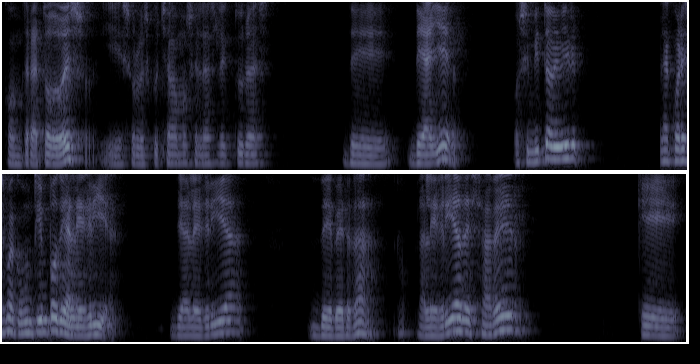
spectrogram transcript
contra todo eso y eso lo escuchábamos en las lecturas de, de ayer. Os invito a vivir la cuaresma como un tiempo de alegría, de alegría de verdad, la alegría de saber que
